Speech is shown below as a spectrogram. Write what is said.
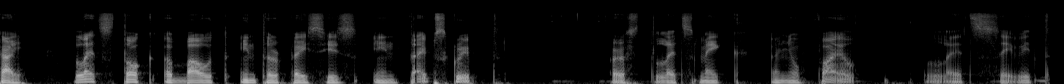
Hi, let's talk about interfaces in TypeScript. First, let's make a new file. Let's save it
